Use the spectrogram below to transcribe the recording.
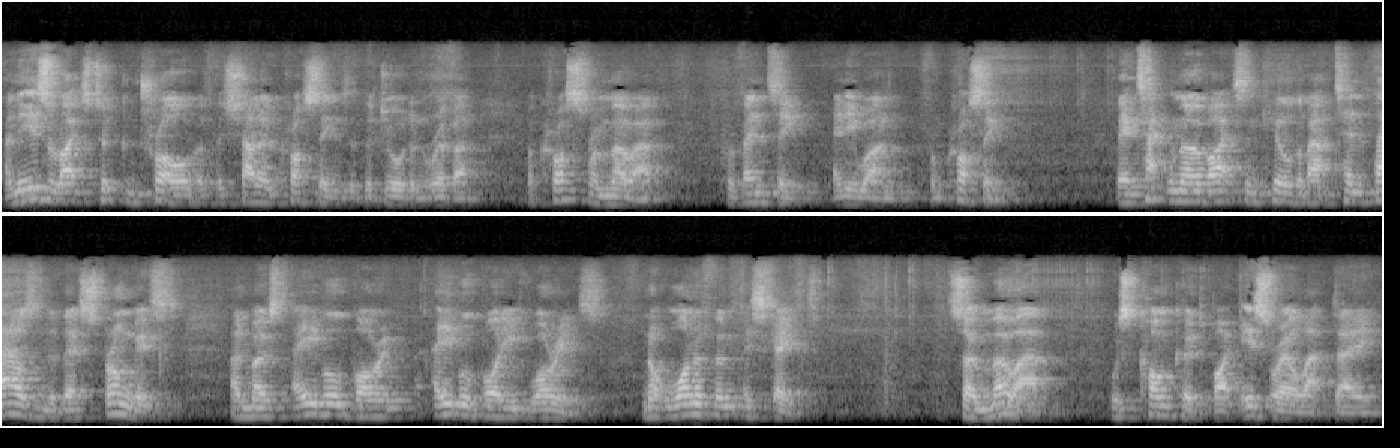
and the Israelites took control of the shallow crossings of the Jordan River across from Moab, preventing anyone from crossing. They attacked the Moabites and killed about 10,000 of their strongest and most able bodied warriors. Not one of them escaped. So Moab was conquered by Israel that day,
